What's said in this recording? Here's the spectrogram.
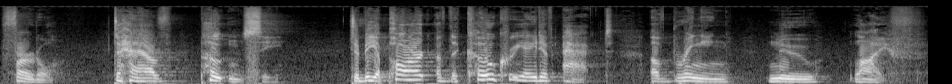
fertile, to have potency, to be a part of the co creative act of bringing new life.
